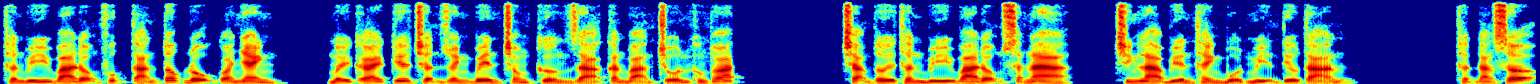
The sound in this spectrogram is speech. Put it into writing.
Thần bí ba động phúc tán tốc độ quá nhanh, mấy cái kia trận doanh bên trong cường giả căn bản trốn không thoát. Chạm tới thần bí ba động sát na, chính là biến thành bột mịn tiêu tán thật đáng sợ,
